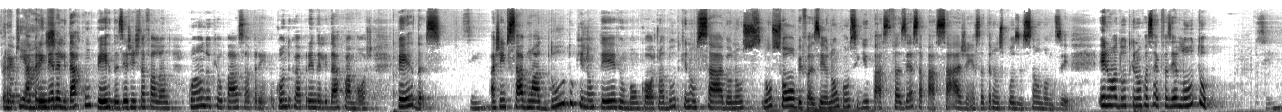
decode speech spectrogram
para que aprender a lidar com perdas e a gente está falando quando que eu passo a, quando que eu aprendo a lidar com a morte perdas Sim. A gente sabe um adulto que não teve um bom corte, um adulto que não sabe ou não, não soube fazer, ou não conseguiu fazer essa passagem, essa transposição, vamos dizer. Ele é um adulto que não consegue fazer luto. Sim.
